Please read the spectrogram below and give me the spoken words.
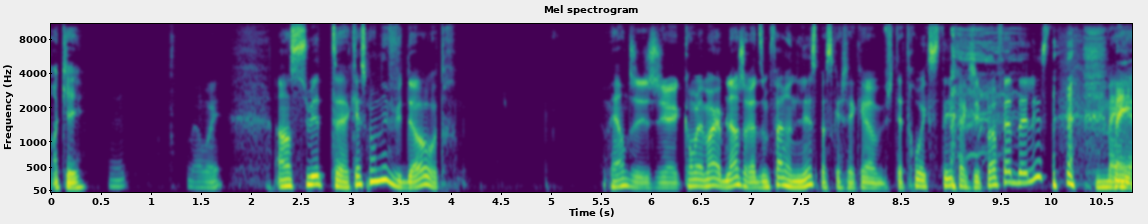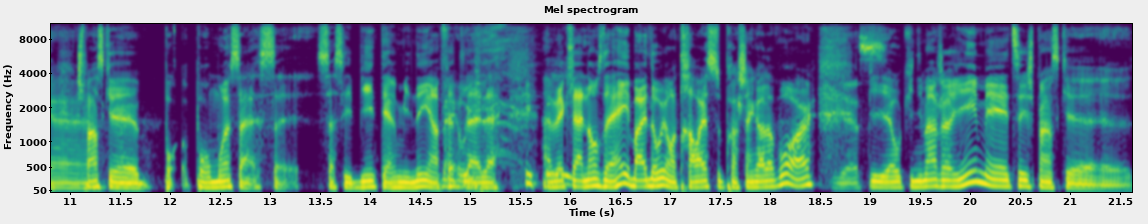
OK. Ben oui. Ensuite, qu'est-ce qu'on a vu d'autre? Merde, j'ai- complètement un blanc. J'aurais dû me faire une liste parce que j'étais trop excité, fait que j'ai pas fait de liste. Mais, Mais euh, je pense que pour, pour moi, ça, ça, ça s'est bien terminé, en Ben fait, oui. la- la- avec l'annonce de Hey, by the way, on travaille sur le prochain God of War. yes. Puis euh, aucune image, rien, mais tu sais, je pense que,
